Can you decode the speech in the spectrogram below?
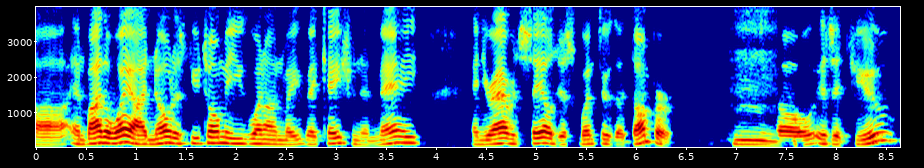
Uh, and by the way, I noticed you told me you went on vacation in May, and your average sale just went through the dumper. Hmm. So is it you?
